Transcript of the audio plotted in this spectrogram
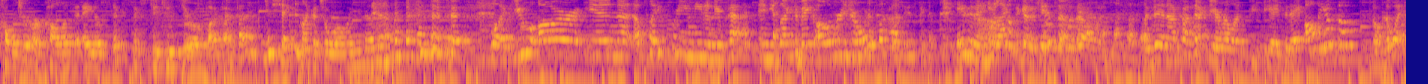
Coulter or call us at 806-622-0555. You're shaking like a chihuahua, you know that? well, if you are place where you need a new pet and you'd like to make Oliver's yours, he's gonna, he's gonna, he likes to get a kiss out of that one. And then uh, contact the Amarillo SPCA today. All the info is on the way.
